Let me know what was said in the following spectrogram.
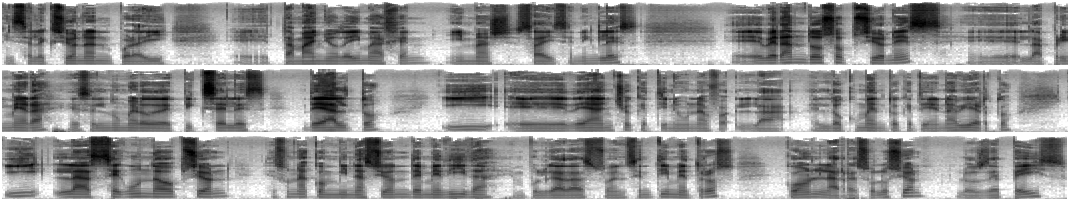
y seleccionan por ahí eh, tamaño de imagen, image size en inglés, eh, verán dos opciones. Eh, la primera es el número de píxeles de alto y de ancho que tiene el documento que tienen abierto. Y la segunda opción es una combinación de medida en pulgadas o en centímetros con la resolución, los DPIs.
